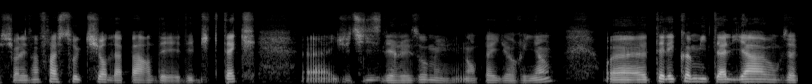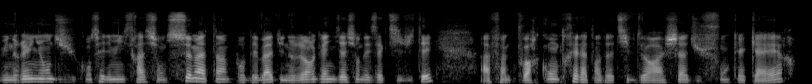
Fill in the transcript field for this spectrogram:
sur les infrastructures de la part des, des big tech. ils utilisent les réseaux mais n'en payent rien. Telecom Italia, vous avez une réunion du conseil d'administration ce matin pour débattre d'une réorganisation des activités afin de pouvoir contrer la tentative de rachat du fonds KKR.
